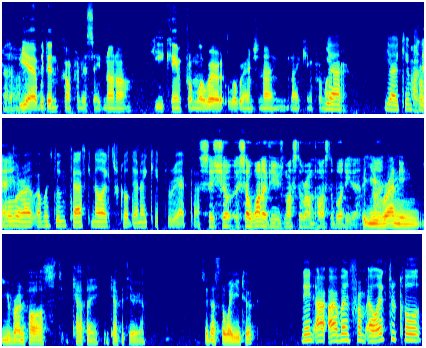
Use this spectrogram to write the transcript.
I don't know. Yeah, we didn't come from the same. No, no. He came from lower lower engine and I came from Yeah. upper. Yeah, I came from Okay. over. I, I was doing task in electrical, then I came to reactor. So sure, so one of you must have run past the body then. But you no? ran in. You ran past cafe, cafeteria. So that's the way you took. Then I, I went from electrical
